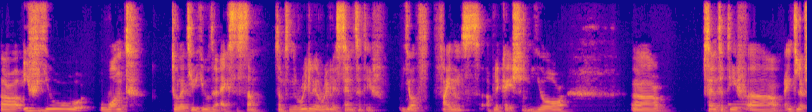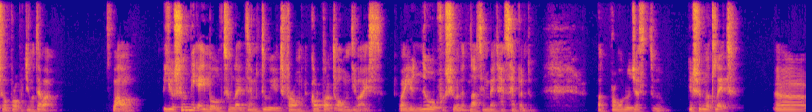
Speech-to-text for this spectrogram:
uh, if you want to let your user access some, something really, really sensitive, your finance application, your uh, sensitive uh, intellectual property, whatever, well, you should be able to let them do it from a corporate owned device where you know for sure that nothing bad has happened. But probably just you should not let uh,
